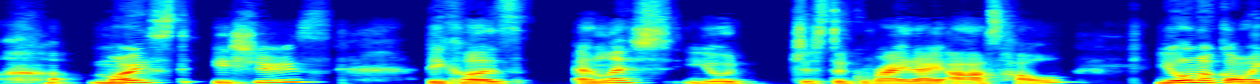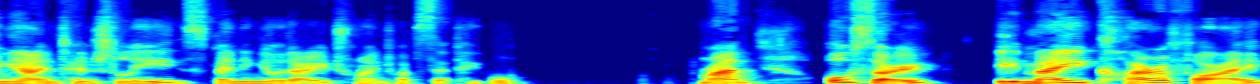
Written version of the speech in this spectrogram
most issues because unless you're just a grade A asshole, you're not going out intentionally spending your day trying to upset people, right? Also, it may clarify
